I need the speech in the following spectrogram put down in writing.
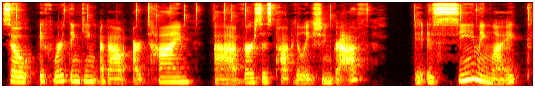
So if we're thinking about our time uh, versus population graph, it is seeming like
